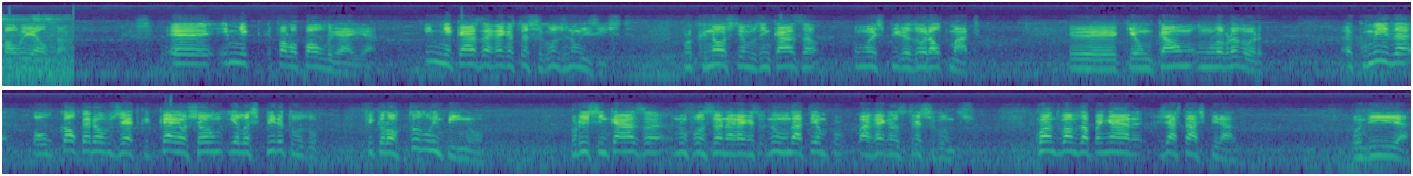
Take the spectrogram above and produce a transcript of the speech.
Paulo e Elsa. Eh, em minha, fala o Paulo de Gaia. Em minha casa a regra dos 3 segundos não existe. Porque nós temos em casa um aspirador automático, eh, que é um cão, um labrador. A comida ou qualquer objeto que cai ao chão, ele aspira tudo. Fica logo tudo limpinho. Por isso em casa não funciona a regra, não dá tempo para a regra dos 3 segundos. Quando vamos apanhar, já está aspirado. Bom dia.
